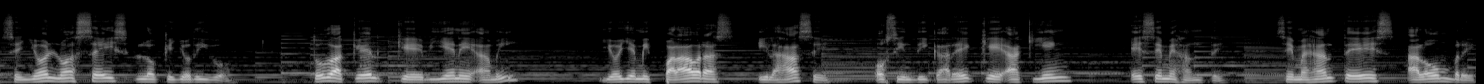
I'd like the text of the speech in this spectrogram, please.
Señor, no hacéis lo que yo digo? Todo aquel que viene a mí y oye mis palabras y las hace, os indicaré que a quien es semejante. Semejante es al hombre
